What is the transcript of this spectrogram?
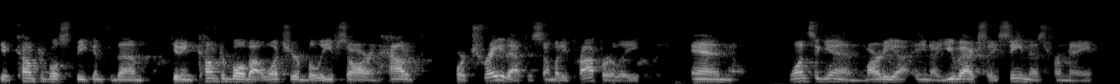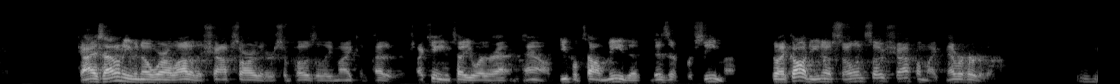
get comfortable speaking to them, getting comfortable about what your beliefs are and how to portray that to somebody properly. And once again, Marty, you know, you've actually seen this from me. Guys, I don't even know where a lot of the shops are that are supposedly my competitors. I can't even tell you where they're at in town. People tell me that visit for SEMA. They're like, oh, do you know so and so shop? I'm like, never heard of it. Mm-hmm.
